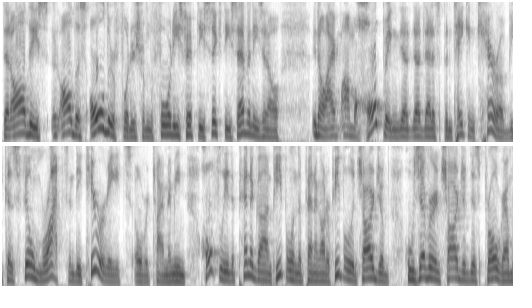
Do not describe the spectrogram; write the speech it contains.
that all these, all this older footage from the 40s, 50s, 60s, 70s, you know, you know, I, am hoping that, that, that it's been taken care of because film rots and deteriorates over time. I mean, hopefully the Pentagon, people in the Pentagon, or people in charge of who's ever in charge of this program,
